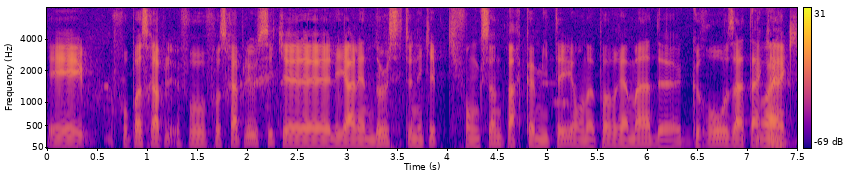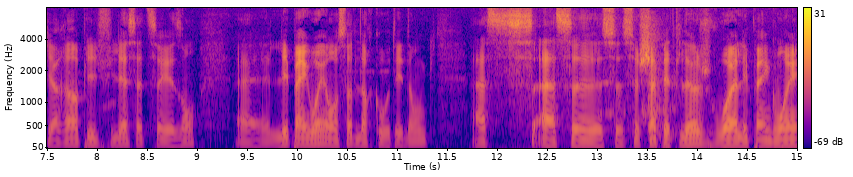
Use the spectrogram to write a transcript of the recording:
Et il faut, pas se rappeler, faut, faut, se rappeler aussi que les Islanders, c'est une équipe qui fonctionne par comité. On n'a pas vraiment de gros attaquants qui ont rempli le filet cette saison. les Pingouins ont ça de leur côté. Donc, à, ce, chapitre-là, je vois les Pingouins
